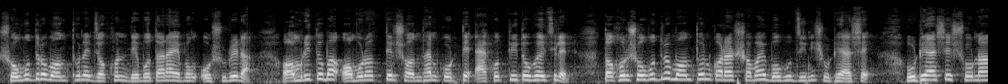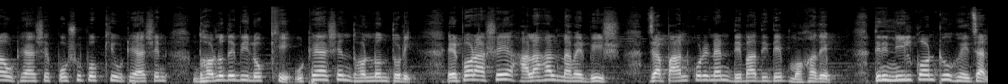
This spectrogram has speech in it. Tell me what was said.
সমুদ্র মন্থনে যখন দেবতারা এবং অসুরেরা অমৃত বা অমরত্বের সন্ধান করতে একত্রিত হয়েছিলেন, তখন সমুদ্র মন্থন করার সময় বহু জিনিস উঠে আসে। উঠে আসে সোনা, উঠে আসে পশু পক্ষী, উঠে আসেন ধনদেবী লক্ষ্মী, উঠে আসেন ধন্বন্তরী। এরপর আসে হালাহাল নামের বিষ, যা পান করে নেন দেবাদিদেব মহাদেব। তিনি নীলকণ্ঠ হয়ে যান,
